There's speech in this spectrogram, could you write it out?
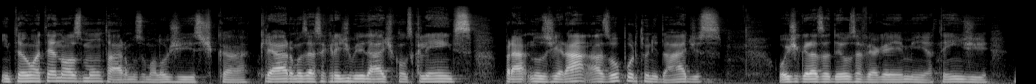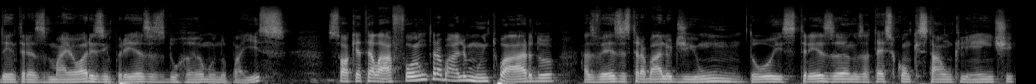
Então, até nós montarmos uma logística, criarmos essa credibilidade com os clientes para nos gerar as oportunidades. Hoje, graças a Deus, a VHM atende dentre as maiores empresas do ramo no país. Só que até lá foi um trabalho muito árduo, às vezes trabalho de um, dois, três anos até se conquistar um cliente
